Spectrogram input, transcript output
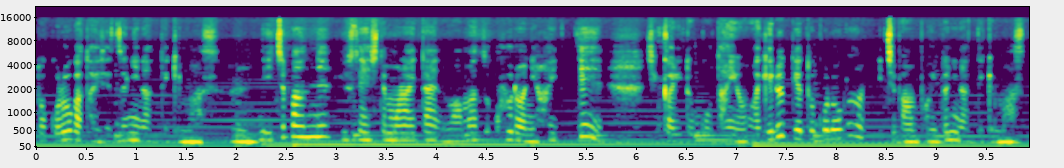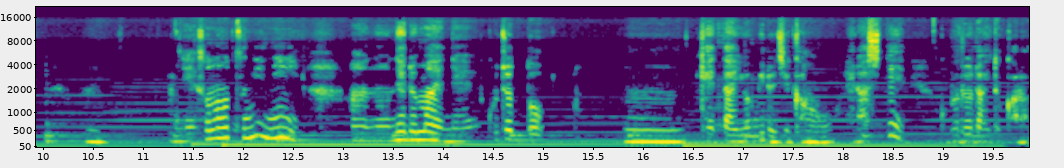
ところが大切になってきます、うん、で一番ね優先してもらいたいのはまずお風呂に入ってしっかりとこう体温を上げるっていうところが一番ポイントになってきます、うん、でその次にあの寝る前ねこうちょっとうん携帯を見る時間を減らしてブルーライトから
